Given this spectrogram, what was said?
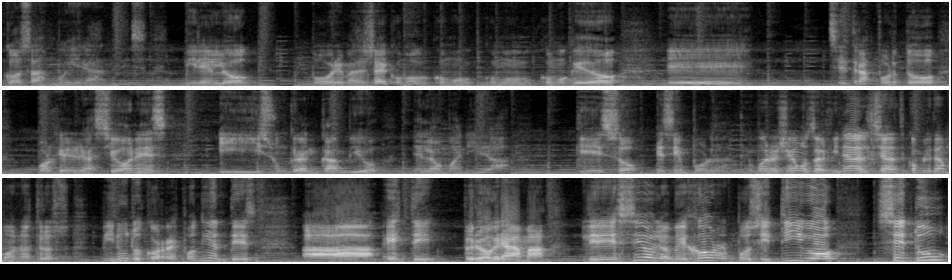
cosas muy grandes. Mírenlo, pobre, más allá de cómo, cómo, cómo, cómo quedó, eh, se transportó por generaciones y hizo un gran cambio en la humanidad. Eso es importante. Bueno, llegamos al final, ya completamos nuestros minutos correspondientes a este programa. Le deseo lo mejor, positivo, sé tú,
